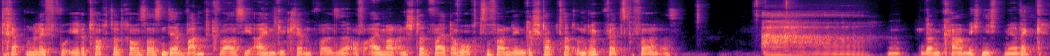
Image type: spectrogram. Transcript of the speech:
Treppenlift, wo ihre Tochter draus saß, und der Wand quasi eingeklemmt, weil sie auf einmal, anstatt weiter hochzufahren, den gestoppt hat und rückwärts gefahren ist. Ah. Und dann kam ich nicht mehr weg.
